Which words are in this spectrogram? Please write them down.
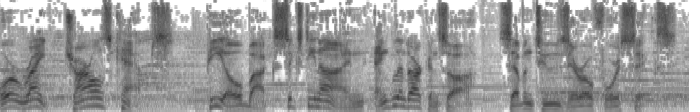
or write Charles Capps, P.O. Box 69, England, Arkansas 72046.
